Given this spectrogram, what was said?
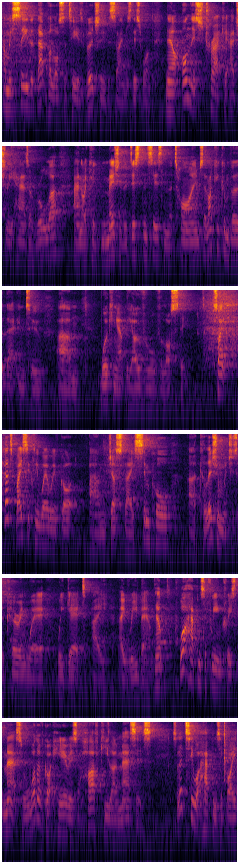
And we see that that velocity is virtually the same as this one. Now on this track it actually has a ruler and I could measure the distances and the times and I could convert that into um, working out the overall velocity. So that's basically where we've got um, just a simple uh, collision which is occurring where we get a, a rebound. Now, what happens if we increase the mass? Well, what I've got here is a half kilo masses. So let's see what happens if I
